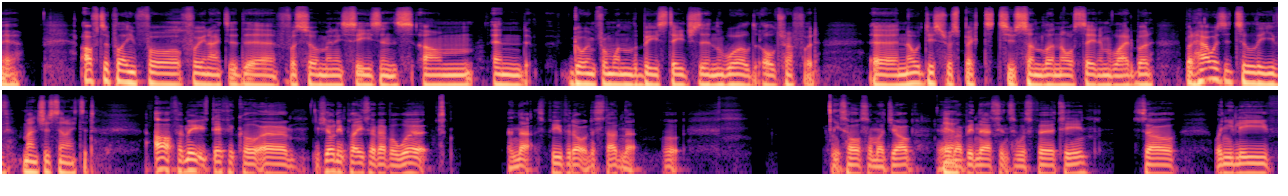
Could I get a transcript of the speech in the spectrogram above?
Yeah. After playing for for United uh, for so many seasons, um, and going from one of the biggest stages in the world, Old Trafford. Uh, no disrespect to Sunderland or Stadium of Light, but but how is it to leave Manchester United? Oh, for me, it's difficult. Um, it's the only place I've ever worked, and that's people don't understand that. But it's also my job. Um, Yeah. I've been there since I was thirteen. So when you leave,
